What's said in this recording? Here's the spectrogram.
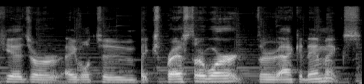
kids are able to express their work through academics.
